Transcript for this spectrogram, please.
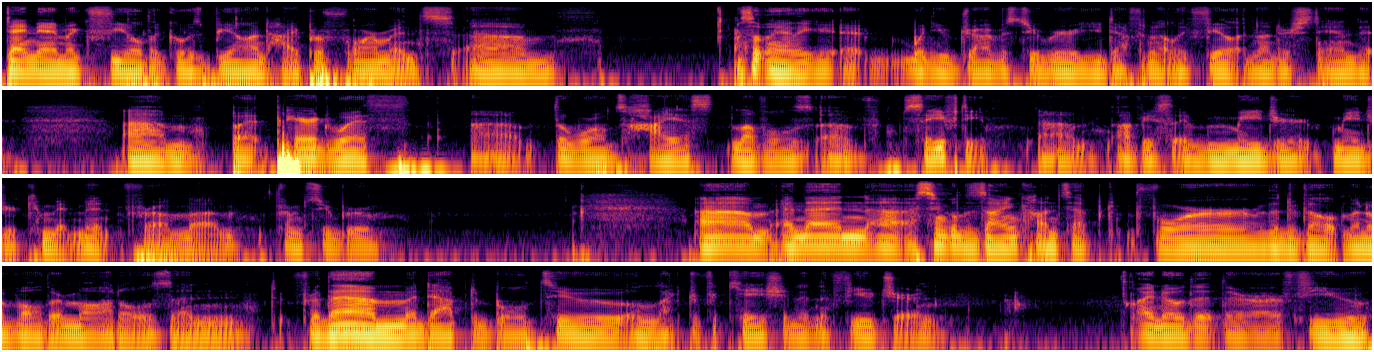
dynamic feel that goes beyond high performance. Um, something I think uh, when you drive a Subaru, you definitely feel it and understand it. Um, but paired with uh, the world's highest levels of safety, um, obviously a major, major commitment from um, from Subaru. Um, and then uh, a single design concept for the development of all their models and for them adaptable to electrification in the future. And I know that there are a few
